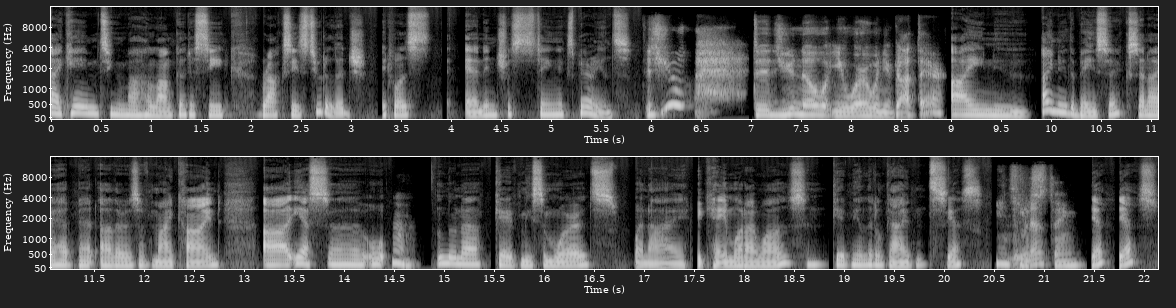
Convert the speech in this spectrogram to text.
I came to Mahalanka to seek Roxy's tutelage. It was an interesting experience. Did you? Did you know what you were when you got there? I knew I knew the basics, and I had met others of my kind. Uh, yes, uh, Hmm. Luna gave me some words when I became what I was, and gave me a little guidance. Yes, Interesting. yeah, yes,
